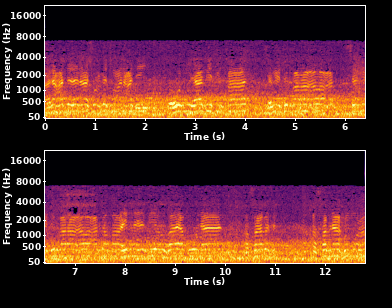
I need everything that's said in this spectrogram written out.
قال حدثنا شعبة عن عدي وهو ابن ثابت قال سمعت البراء وعبد سمعت البراء وعبد الله بن أبي اوفى يقولان اصابت أصبنا حمرا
